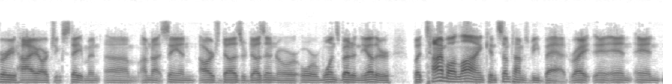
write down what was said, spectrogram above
very high arching statement. Um, I'm not saying ours does or doesn't, or or one's better than the other, but time online can sometimes be bad, right? And and, and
